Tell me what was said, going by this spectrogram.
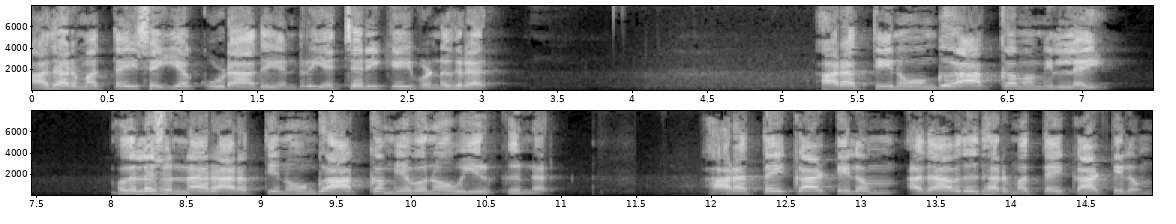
அதர்மத்தை செய்யக்கூடாது என்று எச்சரிக்கை பண்ணுகிறார். அறத்தினோங்கு ஆக்கமும் இல்லை. முதல்ல சொன்னார் அறத்தினோங்கு ஆக்கம் எவனோ உயிர்க்குன்னர். அறத்தை காட்டிலும் அதாவது தர்மத்தை காட்டிலும்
